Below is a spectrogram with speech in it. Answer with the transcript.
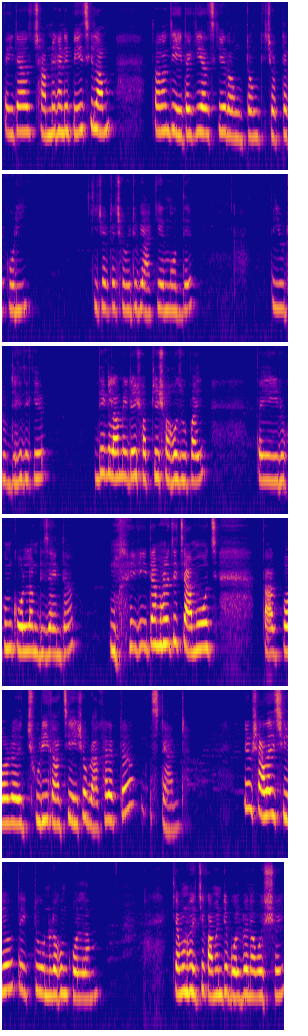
তো এটা সামনেখানে পেয়েছিলাম। তখন যে এটা কি আজকে রং টং কিছু একটা করি, কিছু একটা ছবি টবি আঁকি এর মধ্যে। তো ইউটিউব দেখে দেখে দেখলাম এটাই সবচেয়ে সহজ উপায়। তাই এইরকম করলাম ডিজাইনটা। এটা আমার হচ্ছে চামচ, তারপর ছুরি, কাঁচি, এইসব রাখার একটা স্ট্যান্ড। এরকম সাদাই ছিল তো একটু অন্যরকম করলাম। কেমন হয়েছে কমেন্টে বলবেন অবশ্যই।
